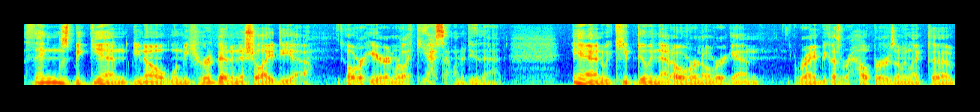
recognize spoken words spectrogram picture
things begin you know when we heard that initial idea over here and we're like yes i want to do that and we keep doing that over and over again right because we're helpers and we like to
